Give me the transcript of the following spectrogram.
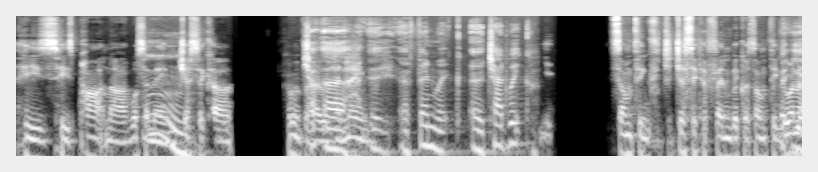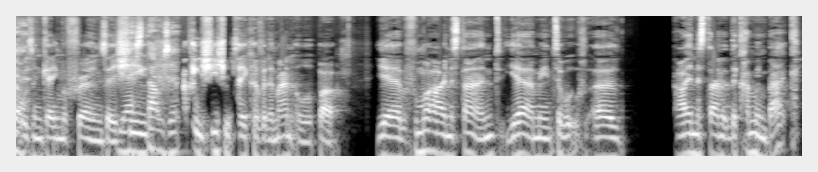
his his partner. What's her mm. name? Jessica. I can't remember Ch- her, her name. Uh, Fenwick, Chadwick something for Jessica Fenwick or something. But the one yeah. that was in Game of Thrones. Uh, yes, she, that was it. I think she should take over the mantle. But yeah, from what I understand, yeah, I mean, so uh, I understand that they're coming back.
